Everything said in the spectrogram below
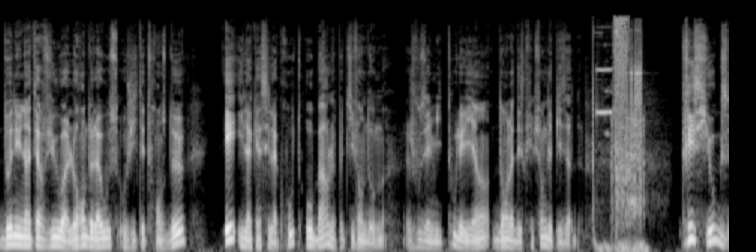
donné une interview à Laurent Delahousse au JT de France 2 et il a cassé la croûte au bar Le Petit Vendôme. Je vous ai mis tous les liens dans la description de l'épisode. Chris Hughes,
